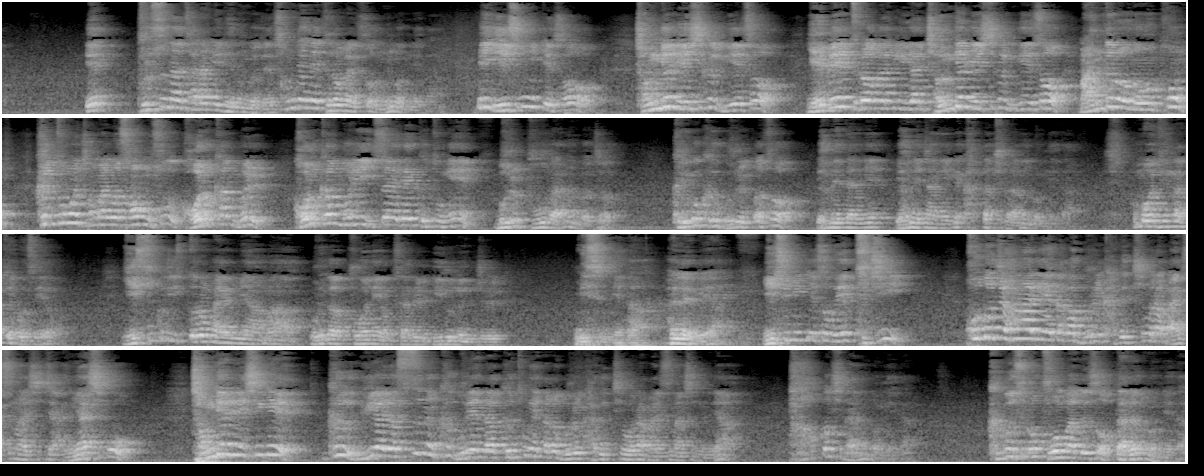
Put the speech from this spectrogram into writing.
예? 불순한 사람이 되는 거죠. 성전에 들어갈 수 없는 겁니다. 예수님께서 정결 예식을 위해서 예배에 들어가기 위한 정결 예식을 위해서 만들어 놓은 통, 그 통은 정말로 성수, 거룩한 물, 거룩한 물이 있어야 될 그 통에 물을 부으라는 거죠. 그리고 그 물을 떠서 연회장에, 연회장에게 갖다 주라는 겁니다. 한번 생각해 보세요. 예수 그리스도로 말미암아 우리가 구원의 역사를 이루는 줄 믿습니다. 할렐루야. 예수님께서 왜 굳이 포도주 항아리에다가 물을 가득 채우라 말씀하시지 아니하시고 정결 예식에 그 위하여 쓰는 그 물에다 그 통에다가 물을 가득 채우라 말씀하셨느냐? 다 헛것이라는 겁니다. 그것으로 구원받을 수 없다는 겁니다.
